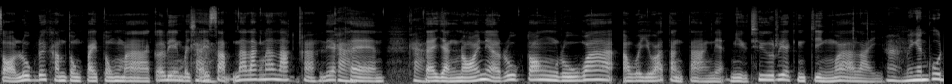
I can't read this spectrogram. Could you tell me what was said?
สอนลูกด้วยคำตรงไปตรงมา ก็เรียกไปใช้ค่ะศัพท์น่ารักน่ารักค่ะ เรียกค่ะแทนค่ะแต่อย่างน้อยเนี่ยลูกต้องรู้ว่าอวัยวะต่างๆเนี่ยมีชื่อเรียกจริง ๆ ว่าอะไรอ่าไม่งั้นพูด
